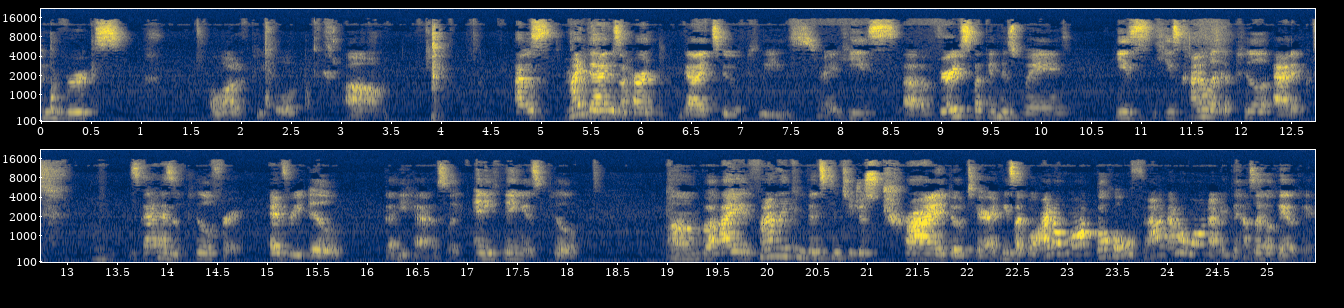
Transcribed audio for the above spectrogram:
converts a lot of people. Um, I was my dad is a hard guy to please? He's uh, very stuck in his ways. He's he's kind of like a pill addict. This guy has a pill for every ill that he has. Like anything is pill. Um, but I finally convinced him to just try doTERRA. And he's like, well, I don't want the whole thing. I don't want anything. I was like, okay, okay.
